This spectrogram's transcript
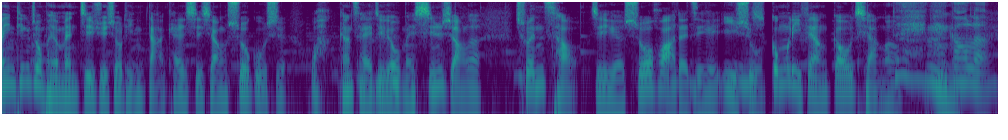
欢迎听众朋友们继续收听《打开戏箱说故事》。哇，刚才这个我们欣赏了春草这个说话的这个艺术，功力非常高强啊！对，太高了。嗯、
